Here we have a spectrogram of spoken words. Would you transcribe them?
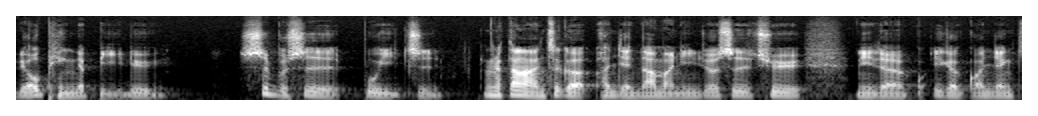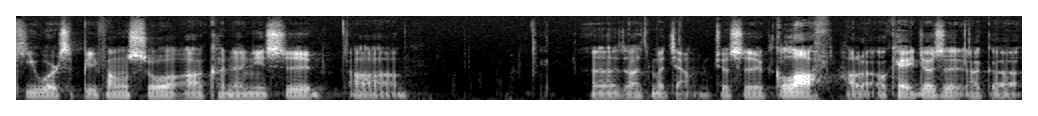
留评的比率是不是不一致？那当然，这个很简单嘛，你就是去你的一个关键 keywords，比方说啊、可能你是呃呃，怎么讲，就是 glove 好了，OK，就是那个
